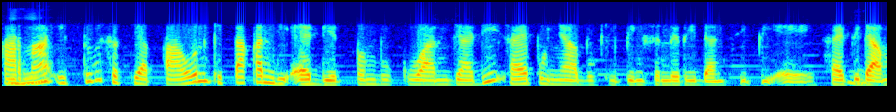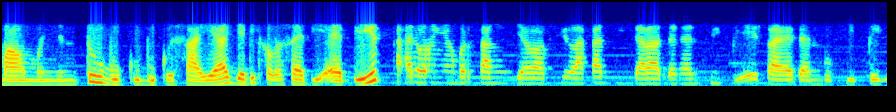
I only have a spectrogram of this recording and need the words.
karena itu setiap tahun kita kan diedit pembukuan. Jadi saya punya bookkeeping sendiri dan CPA. Saya tidak mau menyentuh buku-buku saya. Jadi kalau saya diedit, ada orang yang bertanggung jawab. Silakan bicara dengan CPA saya dan bookkeeping.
